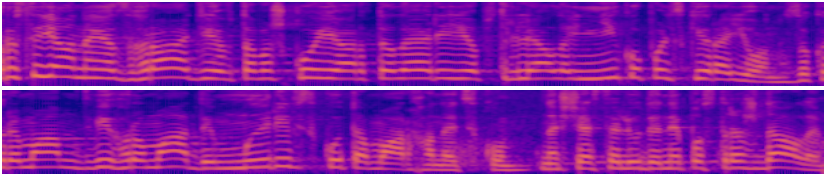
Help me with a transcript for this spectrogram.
Росіяни з градів та важкої артилерії обстріляли Нікопольський район, зокрема дві громади Мирівську та Марганецьку. На щастя, люди не постраждали.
